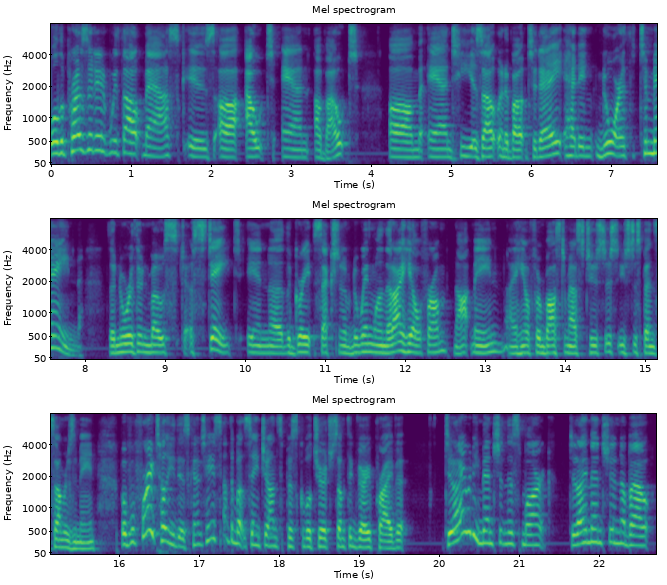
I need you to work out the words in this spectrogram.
Well, the president without mask is uh, out and about. Um, and he is out and about today, heading north to Maine, the northernmost state in uh, the great section of New England that I hail from, not Maine. I hail from Boston, Massachusetts. Used to spend summers in Maine. But before I tell you this, can I tell you something about St. John's Episcopal Church, something very private? Did I already mention this, Mark? Did I mention about?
